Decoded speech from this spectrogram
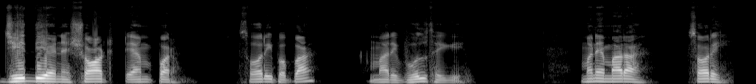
જીદી અને શોર્ટ ટેમ્પર. સોરી પપ્પા, મારી ભૂલ થઈ ગઈ. મને મારા, સોરી,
